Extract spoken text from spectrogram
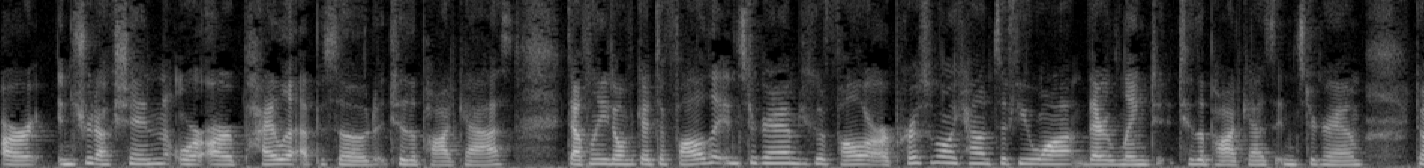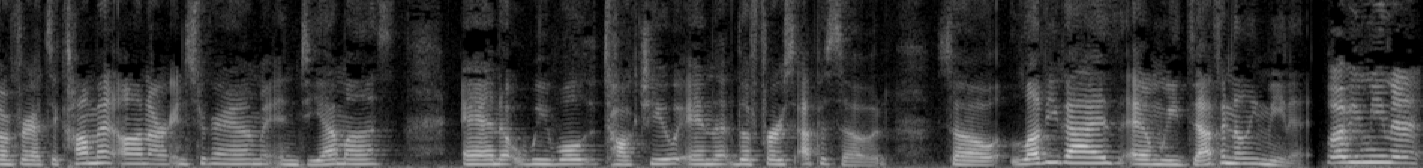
our introduction or our pilot episode to the podcast. Definitely don't forget to follow the Instagram. You can follow our personal accounts if you want. They're linked to the podcast Instagram. Don't forget to comment on our Instagram and DM us. And we will talk to you in the first episode. So, love you guys, and we definitely mean it. love you, mean it.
